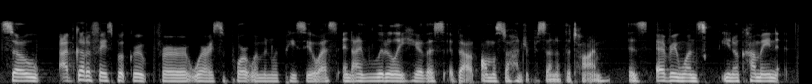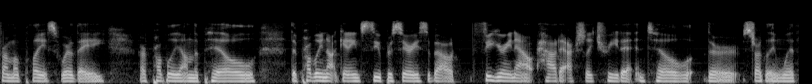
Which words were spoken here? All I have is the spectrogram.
so I've got a Facebook group for where I support women with PCOS, and I literally hear this about almost 100% of the time. Is everyone's you know coming from a place where they are probably on the pill, they're probably not getting super serious about figuring out how to actually treat it until they're struggling with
